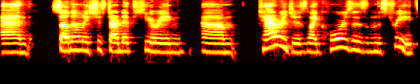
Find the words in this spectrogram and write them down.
And suddenly she started hearing um, carriages like horses on the street.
